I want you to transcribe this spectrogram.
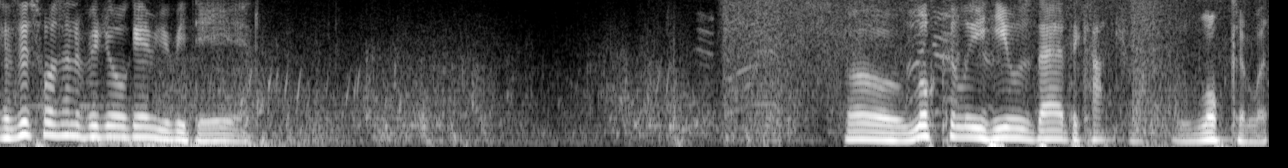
If this wasn't a video game, you'd be dead. Oh, luckily he was there to catch us. Luckily.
